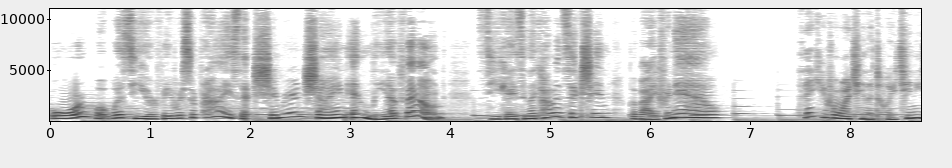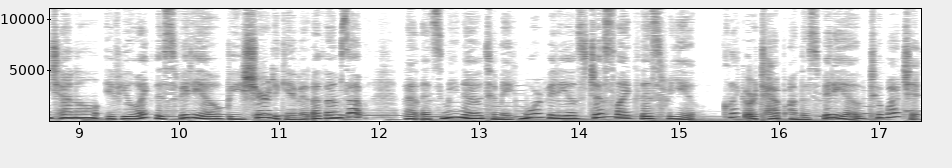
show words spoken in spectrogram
Or what was your favorite surprise that Shimmer and Shine and Leah found? See you guys in the comment section. Bye-bye for now. Thank you for watching the Toy Genie channel. If you like this video, be sure to give it a thumbs up. That lets me know to make more videos just like this for you. Click or tap on this video to watch it.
